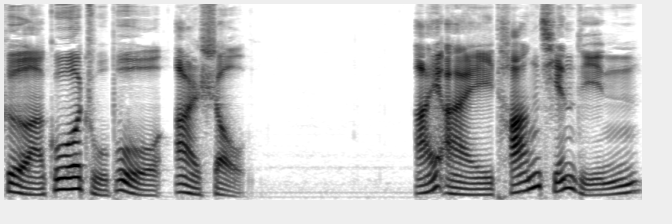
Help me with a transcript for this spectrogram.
贺郭主簿二首。霭霭堂前林，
